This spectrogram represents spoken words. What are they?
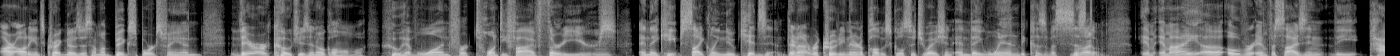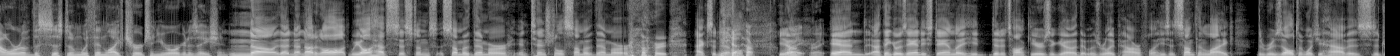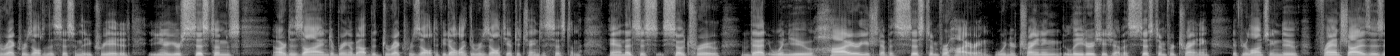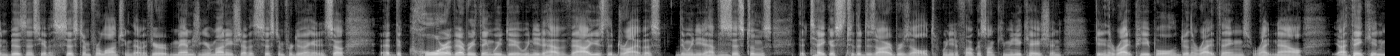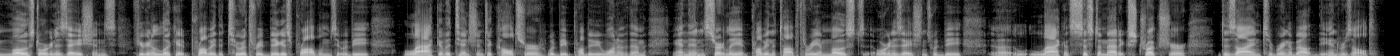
Our audience, Craig knows this. I'm a big sports fan. There are coaches in Oklahoma who have won for 25, 30 years, and they keep cycling new kids in. They're not recruiting, they're in a public school situation, and they win because of a system. Am, am I uh, overemphasizing the power of the system within Life Church and your organization? No, that, not, not at all. We all have systems. Some of them are intentional, some of them are, are accidental. Yeah, you know, right, right. And I think it was Andy Stanley. He did a talk years ago that was really powerful. He said something like, "The result of what you have is a direct result of the system that you created." You know, your systems are designed to bring about the direct result. If you don't like the result, you have to change the system. And that's just so true that when you hire, you should have a system for hiring. When you're training leaders, you should have a system for training. If you're launching new franchises in business, you have a system for launching them. If you're managing your money, you should have a system for doing it. And so at the core of everything we do, we need to have values that drive us. Then we need to have mm-hmm. systems that take us to the desired result. We need to focus on communication, getting the right people, doing the right things right now. I think in most organizations, if you're going to look at probably the two or three biggest problems, it would be lack of attention to culture would be probably be one of them and then mm-hmm. certainly probably in the top three in most organizations would be uh, lack of systematic structure designed to bring about the end result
